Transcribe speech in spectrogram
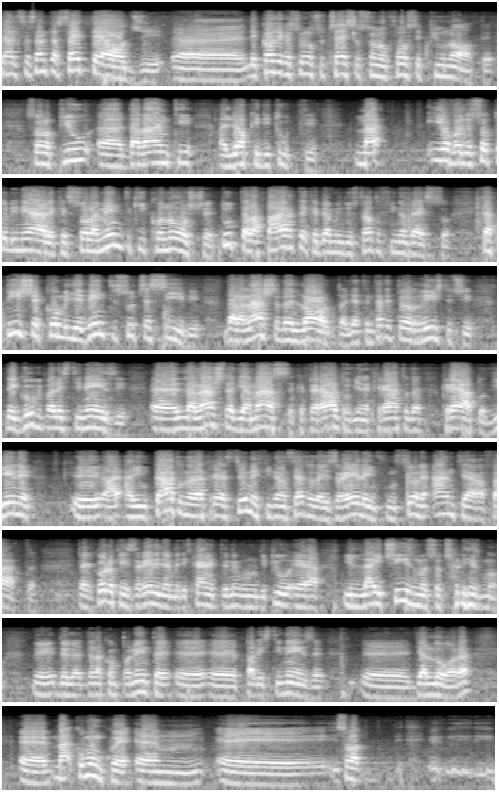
dal 67 a oggi eh, le cose che sono successe sono forse più note, sono più eh, davanti agli occhi di tutti, ma io voglio sottolineare che solamente chi conosce tutta la parte che abbiamo illustrato fino adesso capisce come gli eventi successivi, dalla nascita dell'OLP, gli attentati terroristici dei gruppi palestinesi, eh, la nascita di Hamas, che peraltro viene creato, da, creato viene eh, aiutato nella creazione e finanziato da Israele in funzione anti-Arafat, perché quello che Israele e gli americani temevano di più era il laicismo e il socialismo eh, del, della componente eh, eh palestinese eh, di allora, eh, ma comunque ehm, insomma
